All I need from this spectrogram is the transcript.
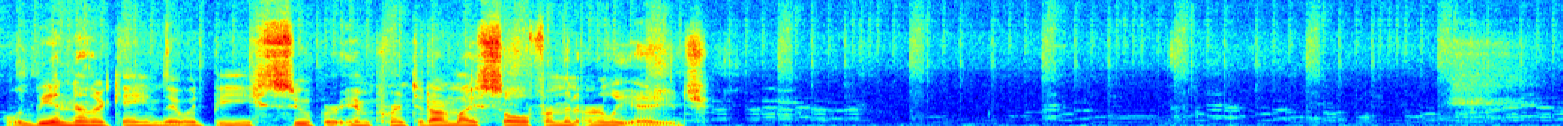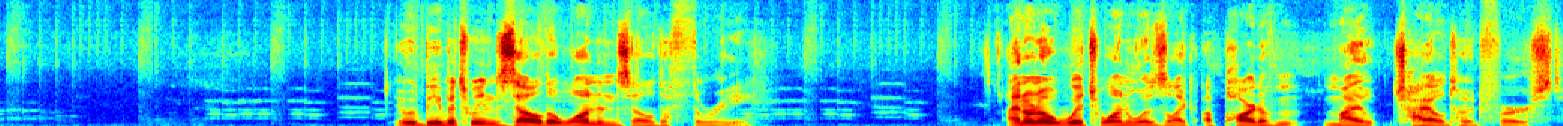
What would be another game that would be super imprinted on my soul from an early age? It would be between Zelda 1 and Zelda 3. I don't know which one was like a part of my childhood first.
